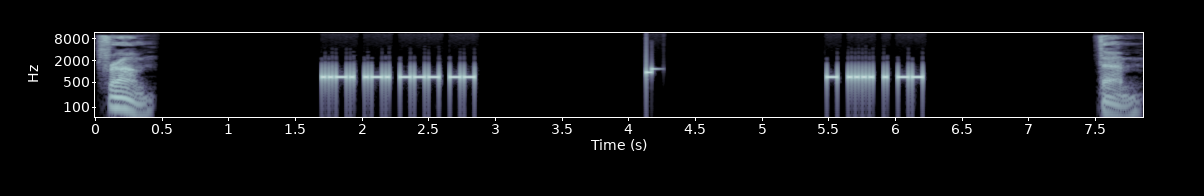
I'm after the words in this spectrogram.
From. Them.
